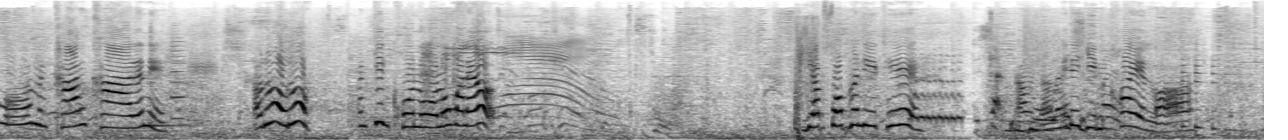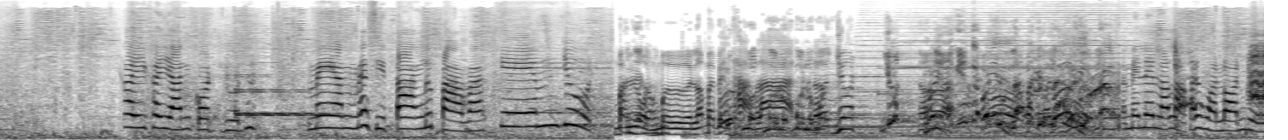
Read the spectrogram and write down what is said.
โอ้ยมันค้างคาแล้วนี่ เอาดูเอาดู มันกิ้งโคโลลงมาแล้วเหยียบศพมันอีกทีเอาแล้วไม่ได้ยินค่อยเหรอ ใครขยันกดหยุดแมนแม่สีตางหรือเปล่าวะ เกมหยุด มันหล่นมือแล้วมันเป็นทางลาดแล้วหยุดหยุดแล้วมันก็หยุดมันไม่เล่นแล้วเหรอค่อยหัวร้อนอยู่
